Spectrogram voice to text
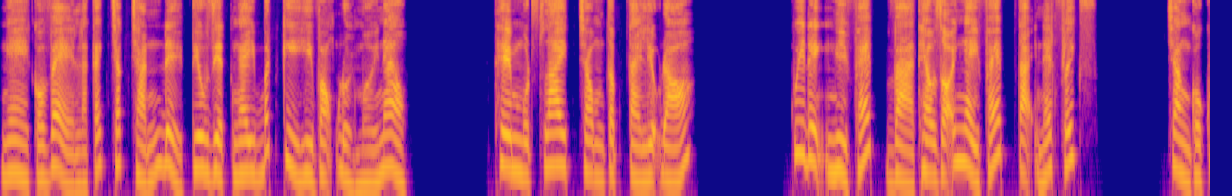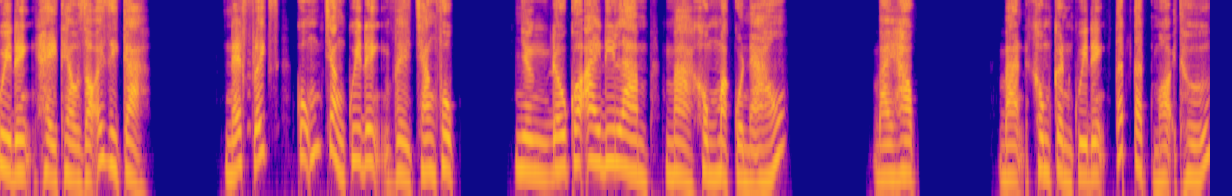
Nghe có vẻ là cách chắc chắn để tiêu diệt ngay bất kỳ hy vọng đổi mới nào. Thêm một slide trong tập tài liệu đó. Quy định nghỉ phép và theo dõi ngày phép tại Netflix. Chẳng có quy định hay theo dõi gì cả. Netflix cũng chẳng quy định về trang phục, nhưng đâu có ai đi làm mà không mặc quần áo. Bài học bạn không cần quy định tất tật mọi thứ.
